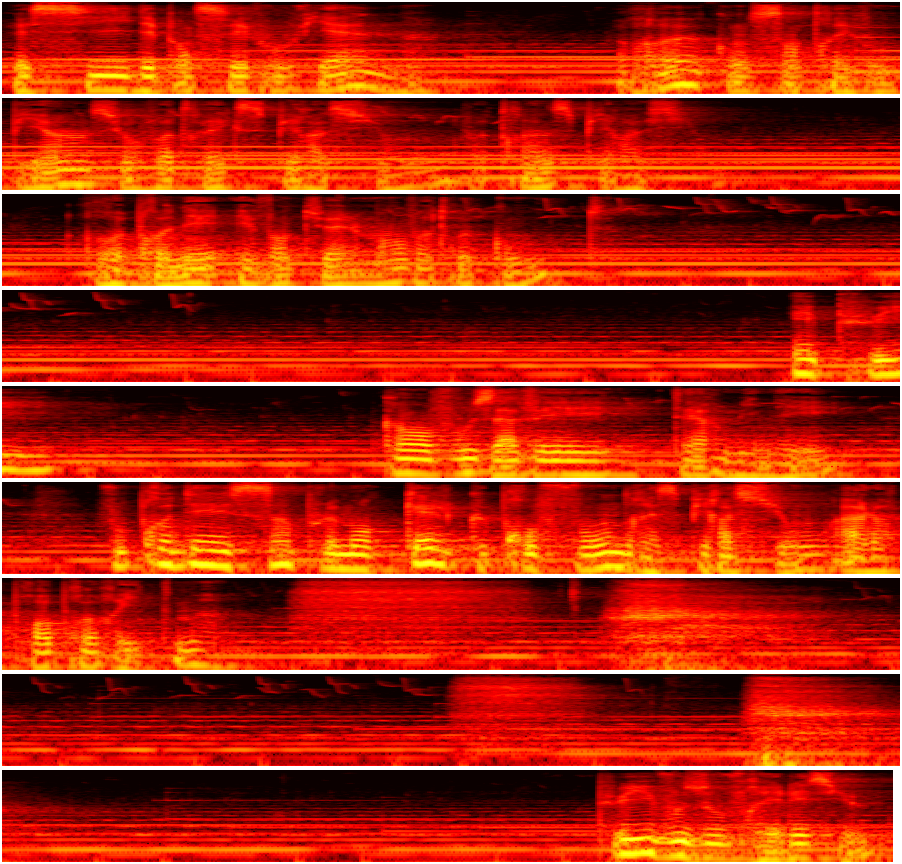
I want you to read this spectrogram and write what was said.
Et si des pensées vous viennent, reconcentrez-vous bien sur votre expiration inspiration. Reprenez éventuellement votre compte. Et puis, quand vous avez terminé, vous prenez simplement quelques profondes respirations à leur propre rythme. Puis vous ouvrez les yeux,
